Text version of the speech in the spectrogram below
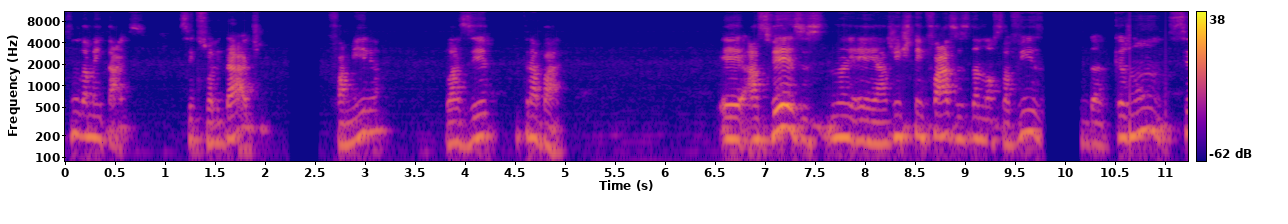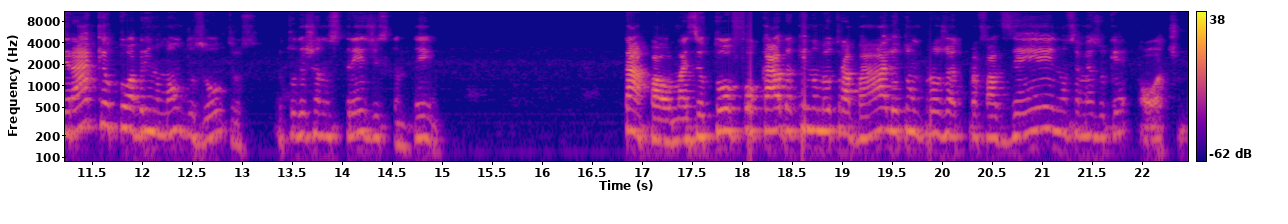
fundamentais: sexualidade, família, lazer e trabalho. É, às vezes, né, é, a gente tem fases da nossa vida que não. Será que eu estou abrindo mão dos outros? Eu estou deixando os três de escanteio? Tá, Paulo, mas eu estou focado aqui no meu trabalho, eu tenho um projeto para fazer, não sei mais o que. Ótimo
